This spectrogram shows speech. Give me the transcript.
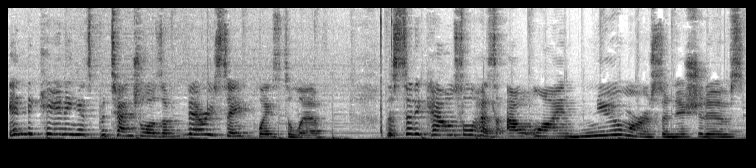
indicating its potential as a very safe place to live. The City Council has outlined numerous initiatives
